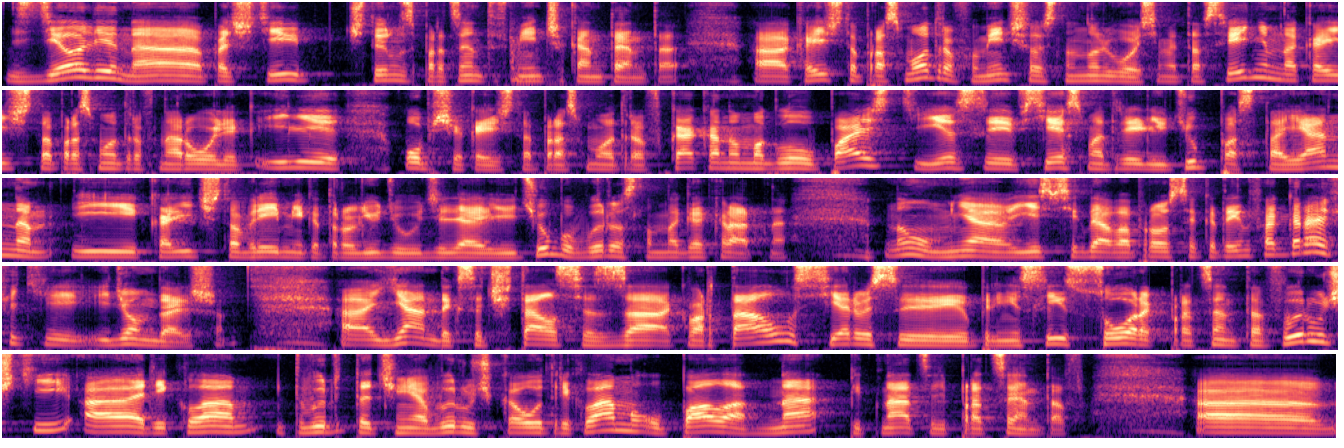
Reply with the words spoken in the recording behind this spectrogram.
сделали на почти 14% меньше контента. А количество просмотров уменьшилось на 0,8. Это в среднем на количество просмотров на ролик или общее количество просмотров. Как оно могло упасть, если все смотрели YouTube постоянно и количество времени, которое люди уделяли YouTube, выросло многократно? Ну, у меня есть всегда вопросы к этой инфографике. Идем дальше. А, Яндекс отчитался за квартал. Сервисы принесли 40% выручки, а реклам, точнее, выручка от рекламы упала на 15%. А,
